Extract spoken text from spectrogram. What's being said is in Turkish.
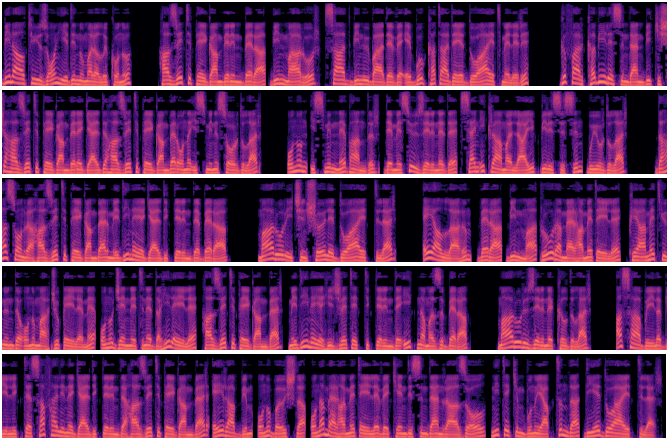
1617 numaralı konu, Hazreti Peygamber'in Bera bin Marur, Saad bin Übade ve Ebu Katade'ye dua etmeleri, Gıfar kabilesinden bir kişi Hazreti Peygamber'e geldi. Hazreti Peygamber ona ismini sordular, onun, ismim Nebhan'dır, demesi üzerine de, sen ikrama layık birisisin, buyurdular, daha sonra Hazreti Peygamber Medine'ye geldiklerinde Bera, Marur için şöyle dua ettiler, Ey Allah'ım, Bera, bin Ma, Rura merhamet eyle, kıyamet gününde onu mahcup eyleme, onu cennetine dahil eyle, Hazreti Peygamber, Medine'ye hicret ettiklerinde ilk namazı Berab, Marur üzerine kıldılar, ashabıyla birlikte saf haline geldiklerinde Hazreti Peygamber, ey Rabbim, onu bağışla, ona merhamet eyle ve kendisinden razı ol, nitekim bunu yaptın da, diye dua ettiler.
